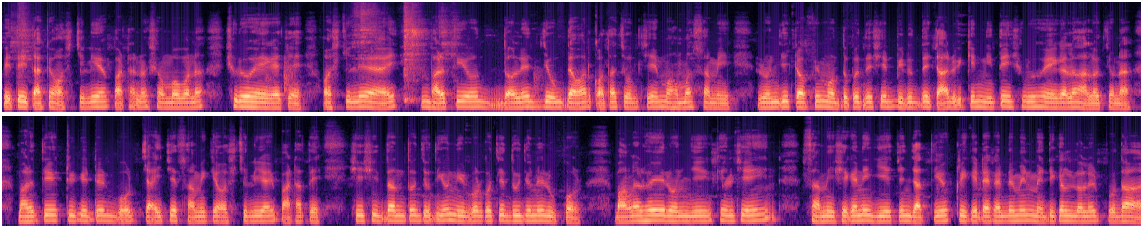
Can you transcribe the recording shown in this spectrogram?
পেতেই তাকে অস্ট্রেলিয়ায় পাঠানোর সম্ভাবনা শুরু হয়ে গেছে। অস্ট্রেলিয়ায় ভারতীয় দলে যোগ দেওয়ার কথা চলছে মোহাম্মদ শামি রঞ্জি ট্রফি মধ্যপ্রদেশের বিরুদ্ধে চার উইকেট নিতেই শুরু হয়ে গেল আলোচনা। ভারতীয় ক্রিকেটের বোর্ড চাইছে স্বামীকে অস্ট্রেলিয়ায় পাঠাতে। সেই সিদ্ধান্ত যদিও নির্ভর করছে দুজনের উপর। বাংলার হয়ে রঞ্জি খেলছেন স্বামী। সেখানে গিয়েছেন জাতীয় ক্রিকেট একাডেমির মেডিকেল দলের প্রধান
